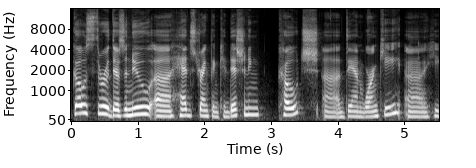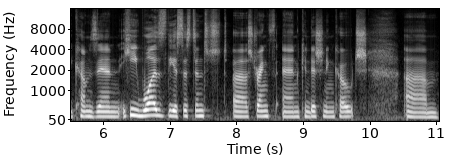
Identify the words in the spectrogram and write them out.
goes through. There's a new uh, head strength and conditioning coach, uh, Dan Warnke. Uh, he comes in. He was the assistant uh, strength and conditioning coach um,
